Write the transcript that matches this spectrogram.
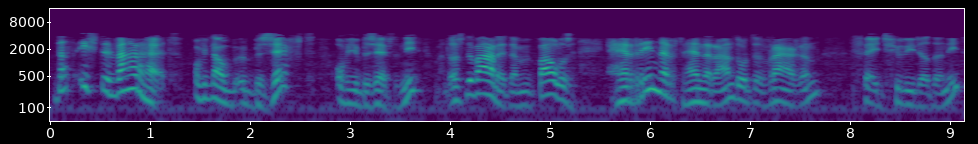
dat is de waarheid. Of je het nou beseft, of je beseft het niet, maar dat is de waarheid. En Paulus herinnert hen eraan door te vragen: Weten jullie dat dan niet?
